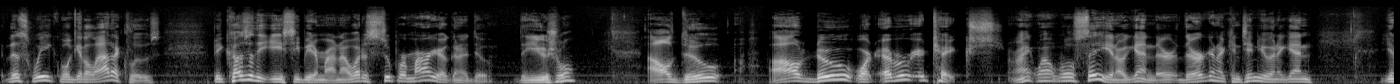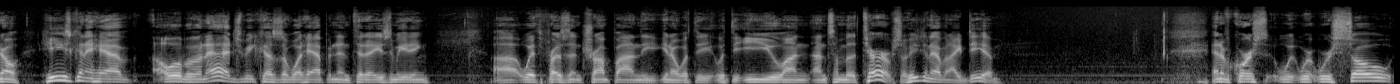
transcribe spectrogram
this week we'll get a lot of clues because of the ECB tomorrow. Now, what is Super Mario going to do? The usual. I'll do I'll do whatever it takes. Right? Well, we'll see. You know, again, they're they're going to continue, and again, you know, he's going to have a little bit of an edge because of what happened in today's meeting uh, with President Trump on the you know with the with the EU on on some of the tariffs. So he's going to have an idea. And of course, we're, we're so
